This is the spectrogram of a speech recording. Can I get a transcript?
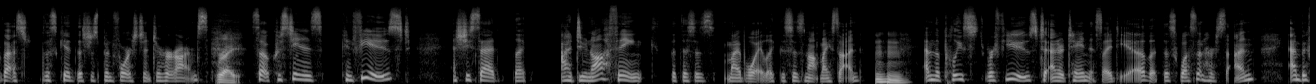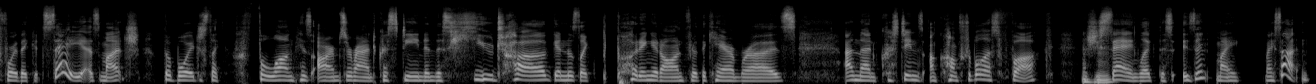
that's this kid that's just been forced into her arms. Right. So Christina's confused and she said, like, I do not think that this is my boy. Like, this is not my son. Mm-hmm. And the police refused to entertain this idea that this wasn't her son. And before they could say as much, the boy just like flung his arms around Christine in this huge hug and was like putting it on for the cameras. And then Christine's uncomfortable as fuck. And she's Mhm. saying, like, this isn't my my son.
